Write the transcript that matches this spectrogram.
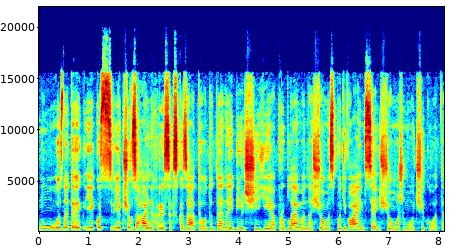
Ну, знаєте, якось, якщо в загальних рисах сказати, от де найбільші є проблеми, на що ми сподіваємося і що можемо очікувати?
